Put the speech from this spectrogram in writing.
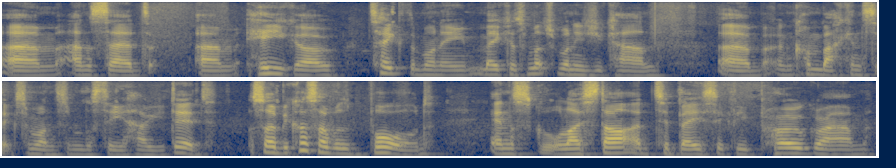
um, and said, um, "Here you go, take the money, make as much money as you can, um, and come back in six months, and we'll see how you did." So because I was bored in school, I started to basically program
